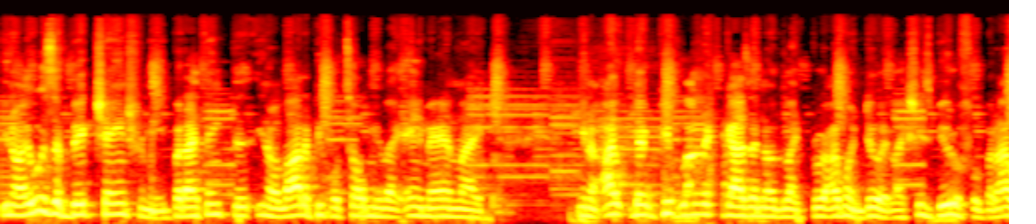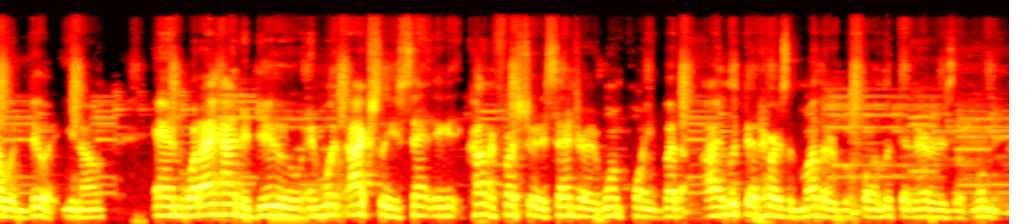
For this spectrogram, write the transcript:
you know, it was a big change for me. But I think that you know, a lot of people told me like, hey man, like, you know, I there are people, a lot of guys I know like, bro, I wouldn't do it. Like she's beautiful, but I wouldn't do it, you know. And what I had to do, and what actually it kind of frustrated Sandra at one point, but I looked at her as a mother before I looked at her as a woman,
